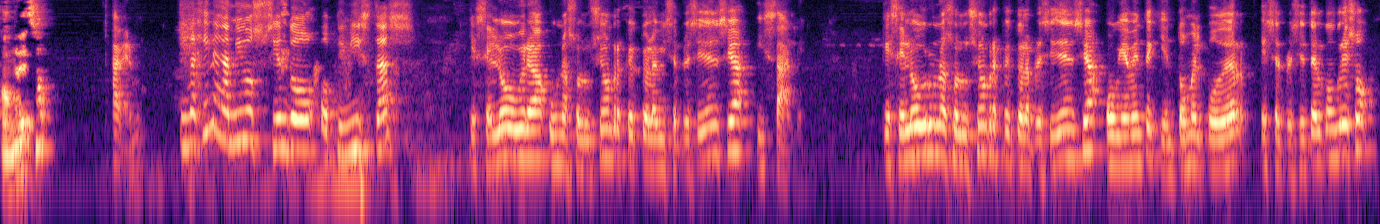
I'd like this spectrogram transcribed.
Congreso? A ver, imaginen amigos siendo optimistas que se logra una solución respecto a la vicepresidencia y sale. Que se logra una solución respecto a la presidencia, obviamente quien toma el poder es el presidente del Congreso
